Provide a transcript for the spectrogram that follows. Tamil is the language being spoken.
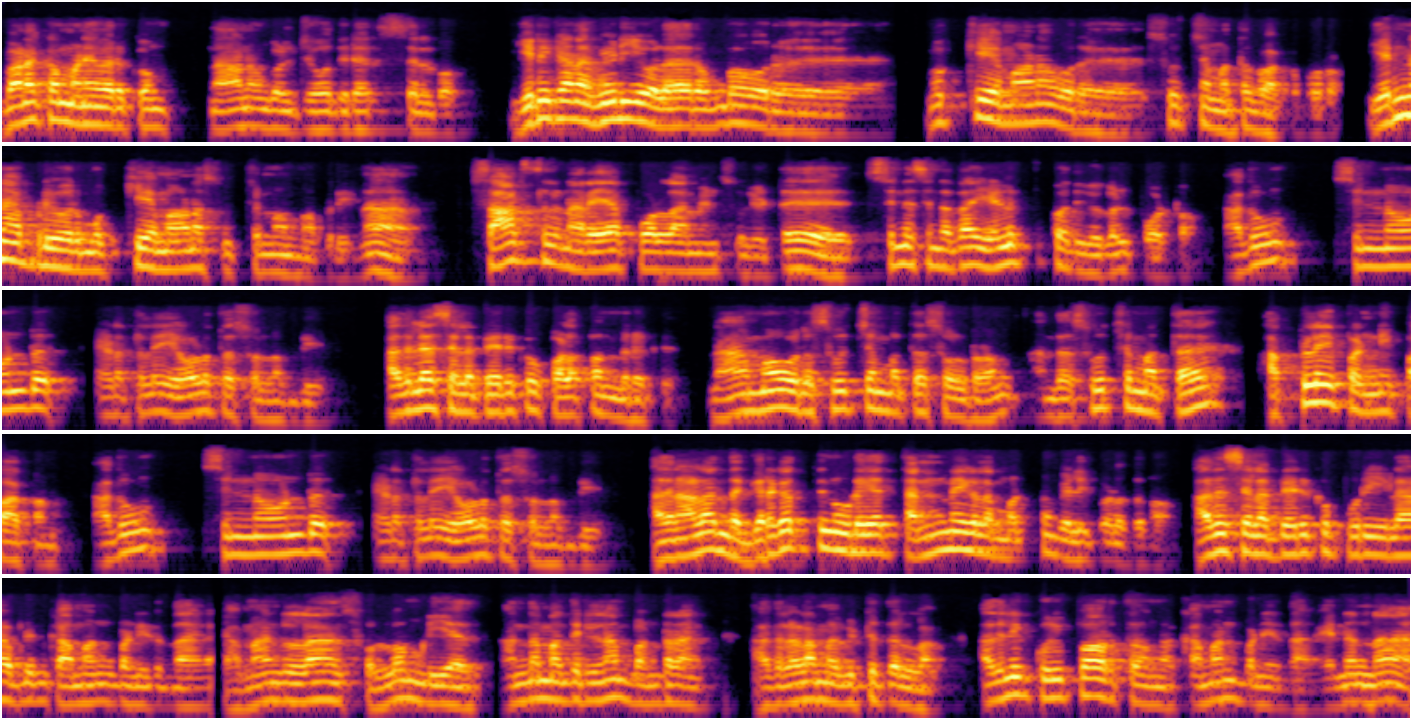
வணக்கம் அனைவருக்கும். நான் உங்கள் ஜோதிடர் செல்வம். இன்னைக்கான வீடியோல ரொம்ப ஒரு முக்கியமான ஒரு சூச்சமத்தை பார்க்க போறோம். என்ன அப்படி ஒரு முக்கியமான சூச்சமம் அப்படின்னா ஷார்ட்ஸ்ல நிறைய போடலாமேன்னு சொல்லிட்டு சின்ன சின்னதா எழுத்து பதிவுகள் போட்டோம். அதுவும் சின்னோண்டு இடத்துல எவ்வளோத்த சொல்ல முடியும்? அதுல சில பேருக்கு குழப்பம் இருக்கு. நாம ஒரு சூட்சமத்தை சொல்றோம். அந்த சூட்சமத்தை அப்ளை பண்ணி பார்க்கணும். அதுவும் சின்னோண்டு இடத்துல எவ்வளோத்த சொல்ல முடியும்? அதனால அந்த கிரகத்தினுடைய தன்மைகளை மட்டும் வெளிப்படுத்தணும். அது சில பேருக்கு புரியல அப்படின்னு கமெண்ட் பண்ணியிருந்தாங்க. கமெண்ட் எல்லாம் சொல்ல முடியாது. அந்த மாதிரி எல்லாம் பண்றாங்க. அதெல்லாம் நம்ம விட்டு தரலாம். அதுலயும் குறிப்பா ஒருத்தவங்க கமெண்ட் பண்ணியிருந்தாங்க. என்னன்னா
